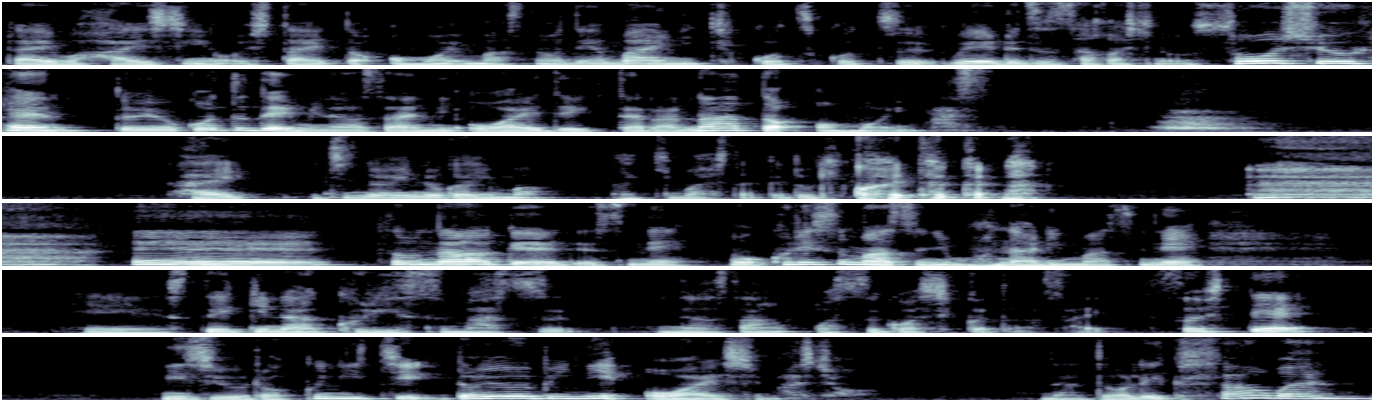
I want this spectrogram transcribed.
ライブ配信をしたいと思いますので毎日コツコツウェールズ探しの総集編ということで皆さんにお会いできたらなと思います。はい。うちの犬が今泣きましたけど聞こえたかな。えー、そんなわけでですねもうクリスマスにもなりますね、えー、素敵なクリスマス皆さんお過ごしください。そして26日土曜日にお会いしましょう。ナドリクサウェン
